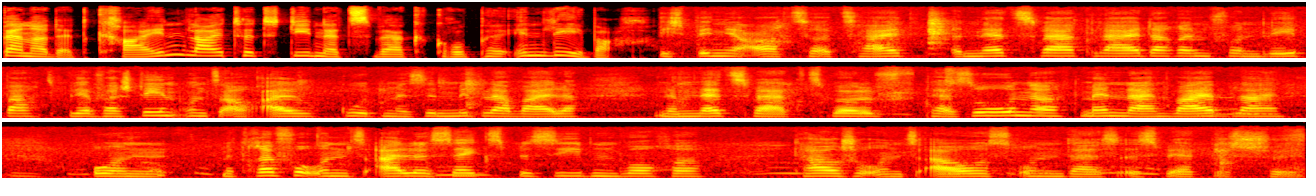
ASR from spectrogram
Bernadette Krein leitet die Netzwerkgruppe in Lebach. Ich bin ja auch zurzeit Netzwerkleiterin von Lebach. Wir verstehen uns auch all gut. Wir sind mittlerweile in einem Netzwerk zwölf Personen, Männlein, Weiblein. Und wir treffen uns alle sechs bis sieben Wochen, tauschen uns aus und das ist wirklich schön.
